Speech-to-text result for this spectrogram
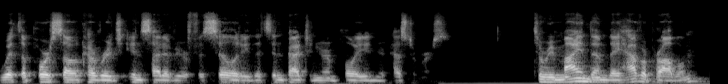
with the poor cell coverage inside of your facility that's impacting your employee and your customers. To remind them they have a problem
